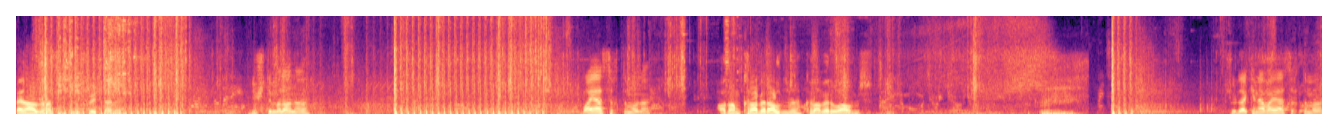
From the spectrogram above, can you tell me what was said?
Ben ağzına sıçtım 3-5 tane. Düştü mü lan o? Bayağı sıktım ona. Adam kraber aldı mı? Kraber'i o almış. Şuradakine bayağı sıktım ha.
